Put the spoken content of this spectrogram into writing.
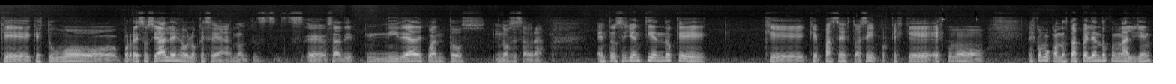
que, estuvo por redes sociales o lo que sea. No, eh, o sea, ni idea de cuántos no se sabrá. Entonces yo entiendo que, que, que pase esto así, porque es que es como, es como cuando estás peleando con alguien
